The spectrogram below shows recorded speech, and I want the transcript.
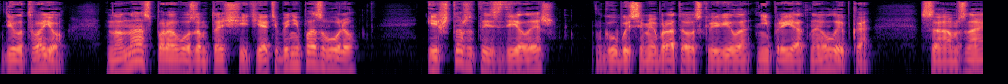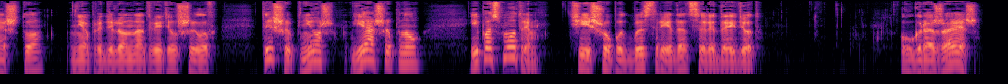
дело твое, но нас паровозом тащить я тебе не позволю». «И что же ты сделаешь?» Губы Семибратова скривила неприятная улыбка. «Сам знаешь что», — неопределенно ответил Шилов. Ты шепнешь, я шепну, и посмотрим, чей шепот быстрее до цели дойдет. Угрожаешь?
